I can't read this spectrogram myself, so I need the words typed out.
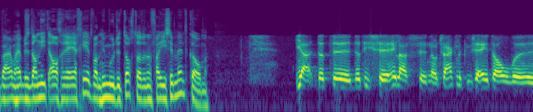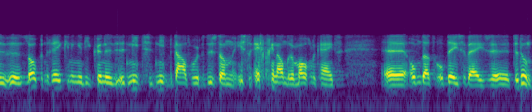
waarom hebben ze dan niet al gereageerd? Want nu moet het toch tot een faillissement komen. Ja, dat, uh, dat is uh, helaas noodzakelijk. U zei het al, lopende rekeningen die kunnen niet, niet betaald worden. Dus dan is er echt geen andere mogelijkheid om dat op deze wijze te doen.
